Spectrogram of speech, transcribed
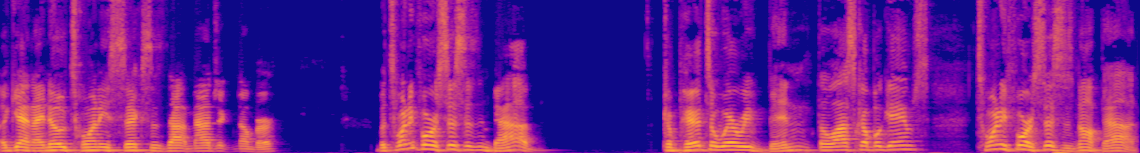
Again, I know 26 is that magic number, but 24 assists isn't bad. Compared to where we've been the last couple games, 24 assists is not bad.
